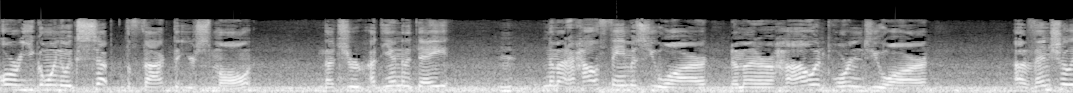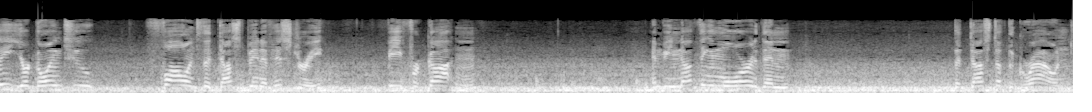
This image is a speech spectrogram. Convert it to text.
Or are you going to accept the fact that you're small, that you're, at the end of the day, no matter how famous you are, no matter how important you are, eventually you're going to fall into the dustbin of history, be forgotten, and be nothing more than the dust of the ground.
